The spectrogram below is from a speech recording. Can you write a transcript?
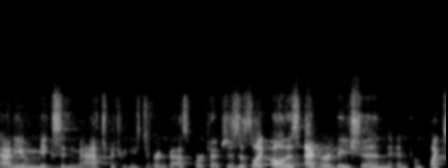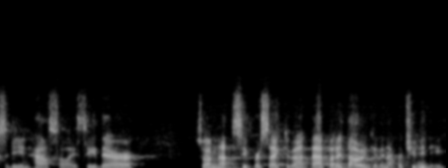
how do you mix and match between these different passport types? This is like all this aggravation and complexity and hassle I see there. So I'm not super psyched about that, but I thought we'd give an opportunity.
